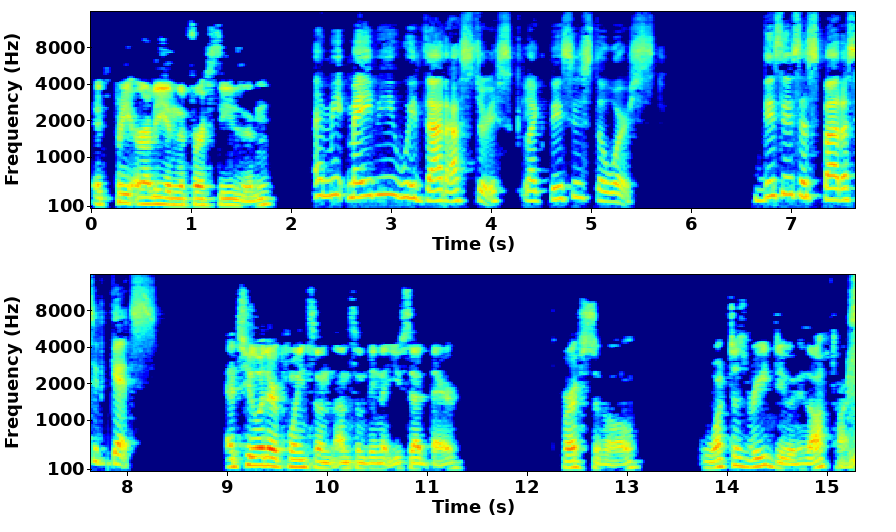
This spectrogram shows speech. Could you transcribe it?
It's pretty early in the first season. I mean, maybe with that asterisk, like this is the worst. This is as bad as it gets. And two other points on, on something that you said there. First of all, what does Reed do in his off time?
